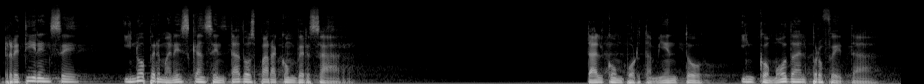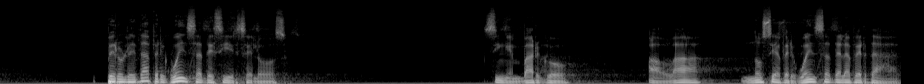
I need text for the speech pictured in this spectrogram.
retírense y no permanezcan sentados para conversar. Tal comportamiento incomoda al profeta pero le da vergüenza decírselos sin embargo Allah no se avergüenza de la verdad.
